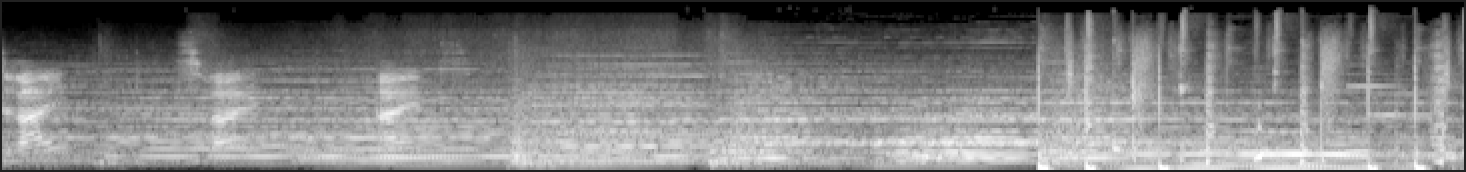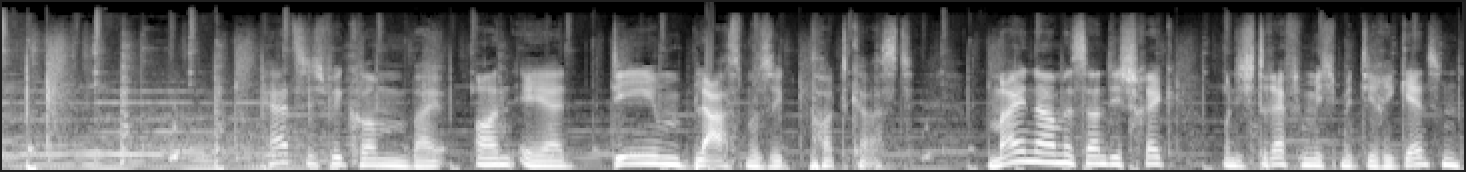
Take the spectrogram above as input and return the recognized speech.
3, 2, 1. Herzlich willkommen bei On Air, dem Blasmusik-Podcast. Mein Name ist Andy Schreck und ich treffe mich mit Dirigenten,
